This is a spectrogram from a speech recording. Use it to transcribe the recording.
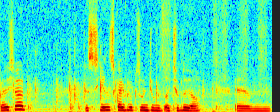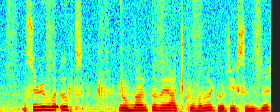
Arkadaşlar yeni Skyblock sunucumuz açılıyor. Ee, Sürüm ve ıpt yorumlarda veya açıklamada göreceksinizdir.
